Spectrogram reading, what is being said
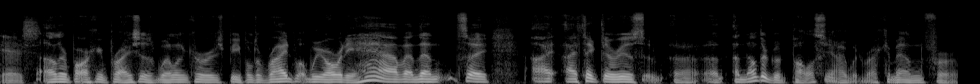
yes. other parking prices will encourage people to ride what we already have and then say, I, I think there is uh, another good policy I would recommend for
